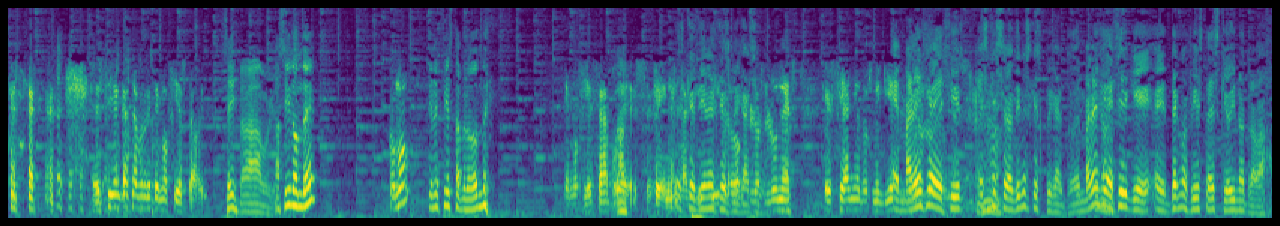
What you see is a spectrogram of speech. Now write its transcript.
Estoy en casa porque tengo fiesta hoy. Sí. Ah, muy bien. ¿Así dónde? ¿Cómo? ¿Tienes fiesta, pero dónde? Tengo fiesta, pues, en el Es que tienes que explicárselo. los lunes, este año 2010. En Valencia decir, es que se lo tienes que explicar todo. En Valencia decir que eh, tengo fiesta es que hoy no trabajo.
